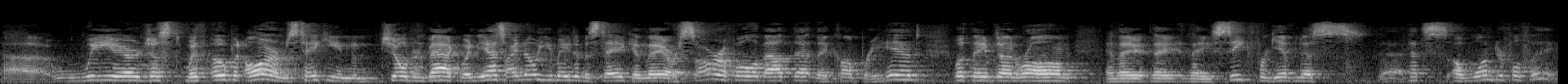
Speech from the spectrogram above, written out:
Uh, we are just with open arms taking children back when, yes, I know you made a mistake and they are sorrowful about that. They comprehend what they've done wrong and they, they, they seek forgiveness. That's a wonderful thing.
